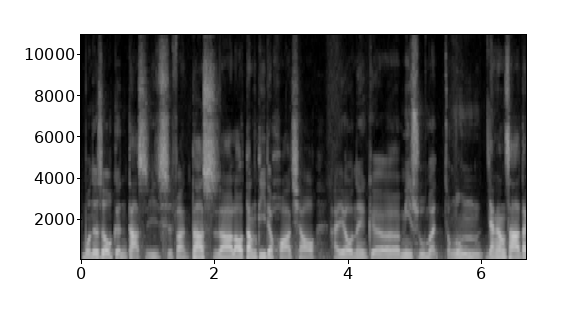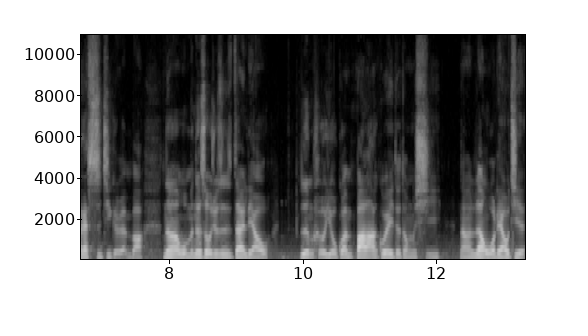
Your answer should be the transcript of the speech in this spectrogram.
我那时候跟大使一起吃饭，大使啊，然后当地的华侨，还有那个秘书们，总共洋洋洒大概十几个人吧。那我们那时候就是在聊任何有关巴拉圭的东西，那让我了解，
